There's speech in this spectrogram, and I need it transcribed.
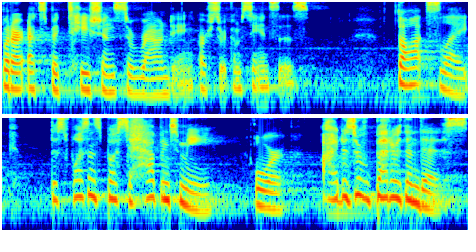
but our expectations surrounding our circumstances. Thoughts like, this wasn't supposed to happen to me, or I deserve better than this.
